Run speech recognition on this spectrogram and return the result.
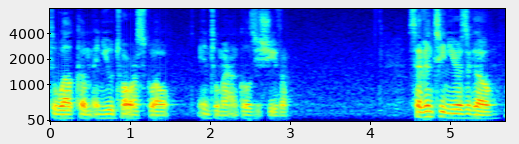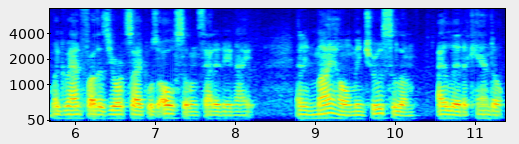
to welcome a new Torah scroll into my uncle's yeshiva. Seventeen years ago, my grandfather's yahrzeit was also on Saturday night, and in my home in Jerusalem, I lit a candle.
